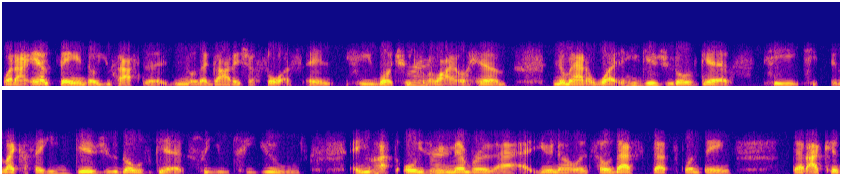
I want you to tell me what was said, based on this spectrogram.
What I am saying though, you have to know that God is your source, and He wants you right. to rely on Him, no matter what, and He gives you those gifts. He, he like I said, he gives you those gifts for you to use and you have to always right. remember that, you know. And so that's that's one thing that I can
